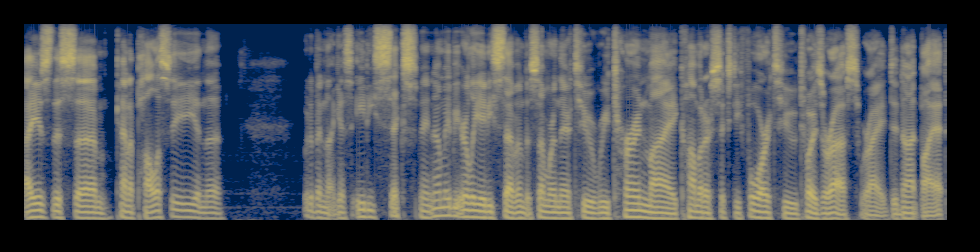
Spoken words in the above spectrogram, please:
I used this um, kind of policy in the would have been I guess 86, maybe no, maybe early 87, but somewhere in there to return my Commodore 64 to Toys R Us where I did not buy it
